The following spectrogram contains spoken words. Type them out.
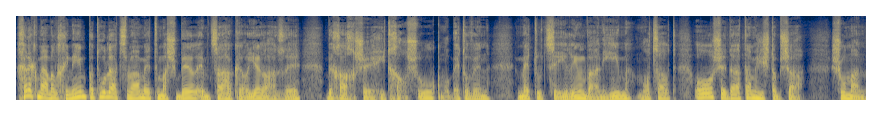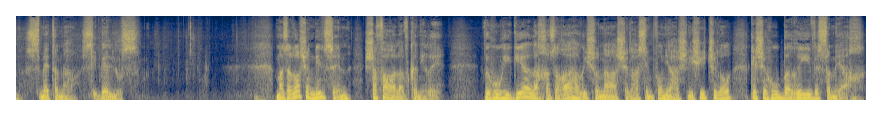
חלק מהמלחינים פתרו לעצמם את משבר אמצע הקריירה הזה בכך שהתחרשו, כמו בטהובן, מתו צעירים ועניים, מוצרט, או שדעתם השתבשה, שומן, סמטנה, סיבליוס. מזלו של נילסן שפר עליו כנראה, והוא הגיע לחזרה הראשונה של הסימפוניה השלישית שלו כשהוא בריא ושמח.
